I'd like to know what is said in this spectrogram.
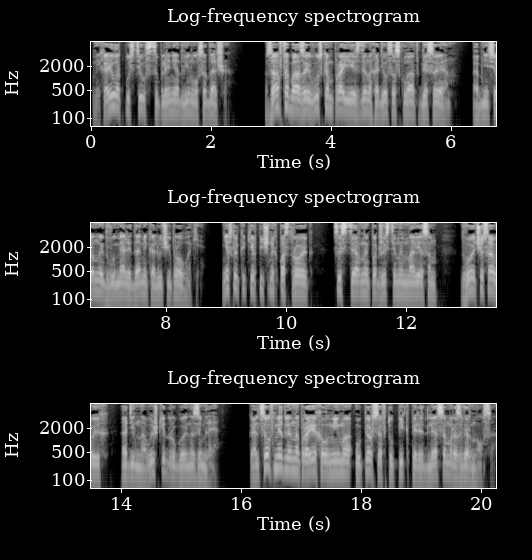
Михаил отпустил сцепление, двинулся дальше. За автобазой в узком проезде находился склад ГСМ, обнесенный двумя рядами колючей проволоки. Несколько кирпичных построек, цистерны под жестяным навесом, двое часовых, один на вышке, другой на земле. Кольцов медленно проехал мимо, уперся в тупик перед лесом, развернулся.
